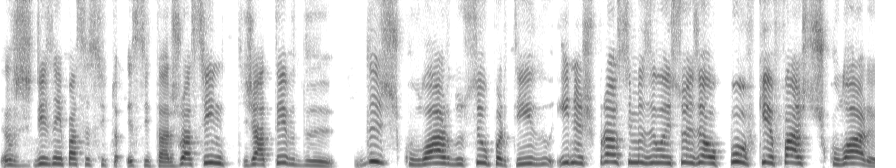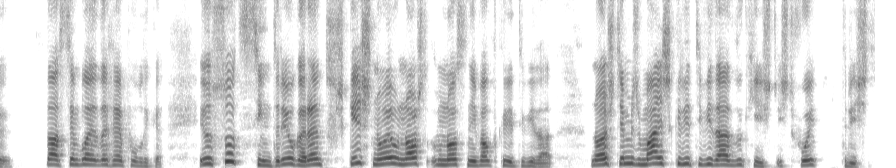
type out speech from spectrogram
Eles dizem, passa a citar, Joacine já teve de descolar do seu partido e nas próximas eleições é o povo que a faz descolar da Assembleia da República. Eu sou de Sintra e eu garanto-vos que este não é o nosso, o nosso nível de criatividade. Nós temos mais criatividade do que isto. Isto foi triste.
